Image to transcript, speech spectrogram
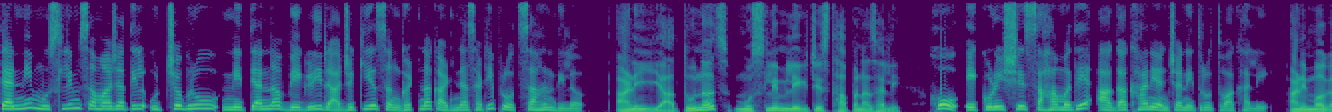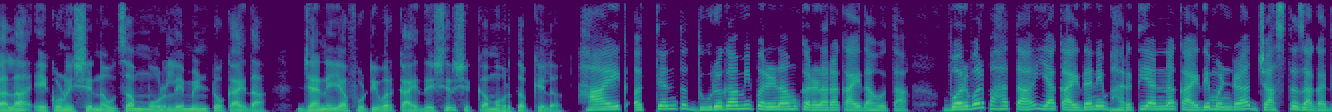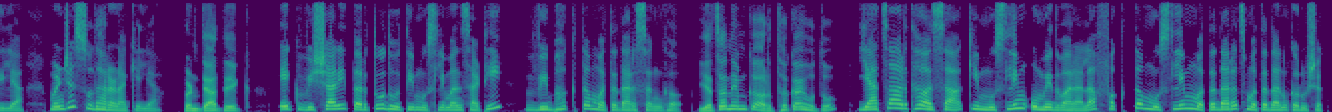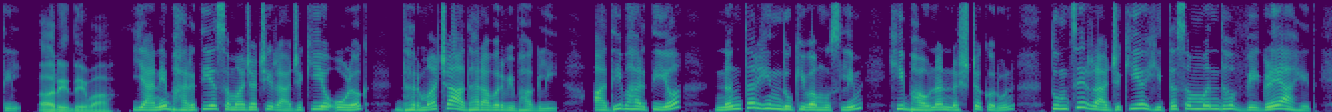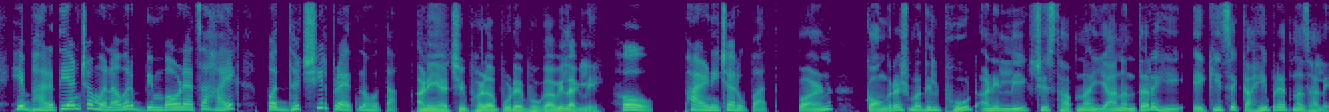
त्यांनी मुस्लिम समाजातील उच्चभ्रू नेत्यांना वेगळी राजकीय संघटना काढण्यासाठी प्रोत्साहन दिलं. आणि यातूनच मुस्लिम लीगची स्थापना झाली. हो एकोणीसशे सहा मध्ये आगा खान यांच्या नेतृत्वाखाली. आणि मग आला एकोणीसशे नऊचा मोर्ले मिंटो कायदा. ज्याने या फुटीवर कायदेशीर शिक्कामोर्तब केलं. हा एक अत्यंत दूरगामी परिणाम करणारा कायदा होता. वरवर पाहता या कायद्याने भारतीयांना कायदेमंडळात जास्त जागा दिल्या म्हणजे सुधारणा केल्या. पण त्यात एक एक विषारी तरतूद होती मुस्लिमांसाठी विभक्त मतदारसंघ. याचा नेमका अर्थ काय होतो? याचा अर्थ असा की मुस्लिम उमेदवाराला फक्त मुस्लिम मतदारच मतदान करू शकतील. अरे देवा! याने भारतीय समाजाची राजकीय ओळख धर्माच्या आधारावर विभागली. आधी भारतीय नंतर हिंदू किंवा मुस्लिम ही भावना नष्ट करून तुमचे राजकीय हितसंबंध वेगळे आहेत हे भारतीयांच्या मनावर बिंबवण्याचा हा एक पद्धतशीर प्रयत्न होता. आणि याची फळं पुढे भोगावी लागली. हो फाळणीच्या रूपात. पण काँग्रेसमधील फूट आणि लीगची स्थापना यानंतरही एकीचे काही प्रयत्न झाले.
